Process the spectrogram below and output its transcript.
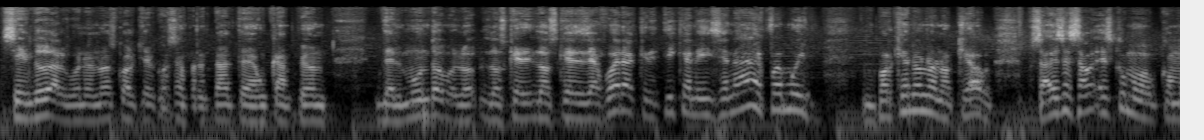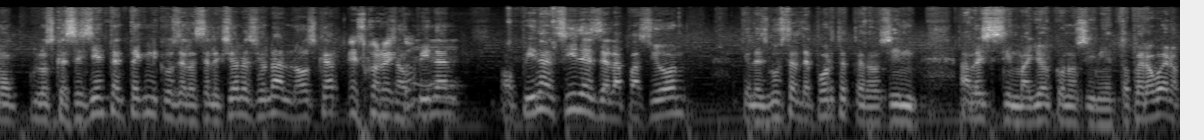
Sin duda alguna, no es cualquier cosa enfrentarte a un campeón del mundo. Lo- Los que, los que desde afuera critican y dicen, ah, fue muy, ¿por qué no lo noqueó? Pues a veces es como, como los que se sienten técnicos de la selección nacional, ¿no, Oscar? Es correcto. O sea, opinan, opinan sí desde la pasión que les gusta el deporte, pero sin, a veces sin mayor conocimiento. Pero bueno,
